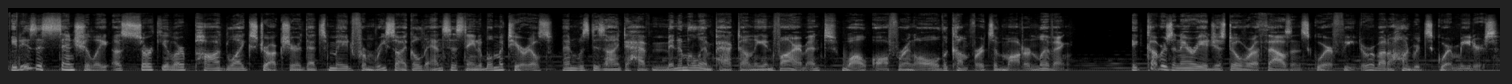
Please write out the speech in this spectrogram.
It is essentially a circular pod-like structure that's made from recycled and sustainable materials and was designed to have minimal impact on the environment while offering all the comforts of modern living. It covers an area just over a thousand square feet, or about 100 square meters.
